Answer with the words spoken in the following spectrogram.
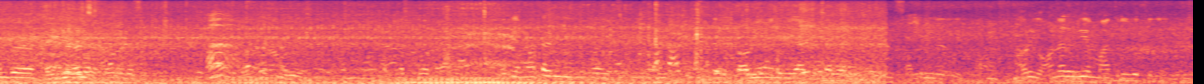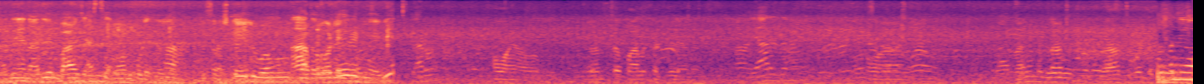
ಒಂದು ಪ್ರಾಬ್ಲಮ್ ಅವ್ರಿಗೆ ಆನರರಿಯಂ ಮಾತ್ರ ಇರುತ್ತದೆ ಅದೇನು ಅದೇನು ಭಾಳ ಜಾಸ್ತಿ ಅಮೌಂಟ್ ಕೊಡೋದಿಲ್ಲ ಅಷ್ಟೇ ಇಲ್ಲಿ ಹಾಂ ವಾಟ್ ಎವರ್ ಇಟ್ ಮೇ ಬಿ ಸ್ವಲ್ಪ ನೀವು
